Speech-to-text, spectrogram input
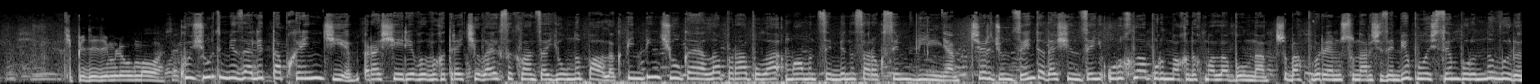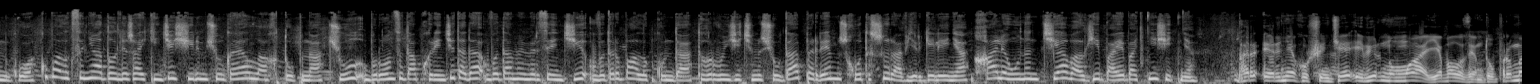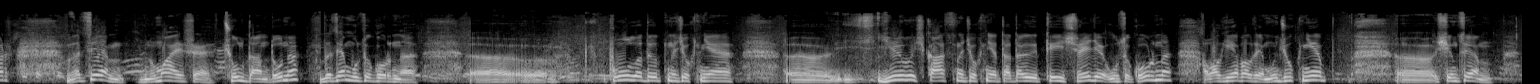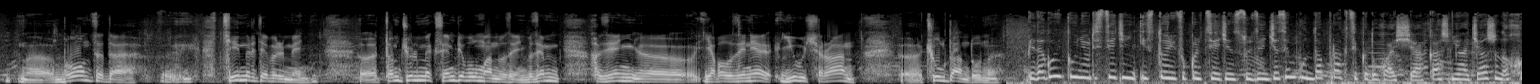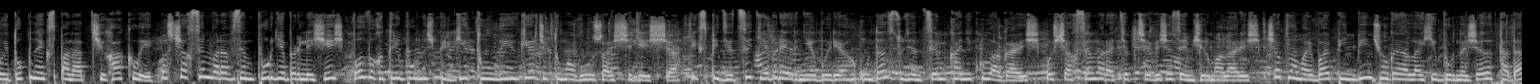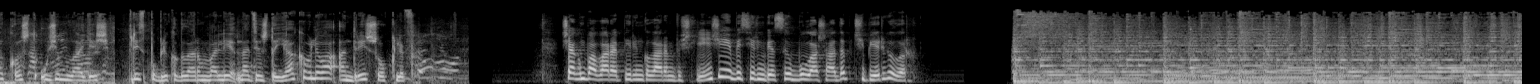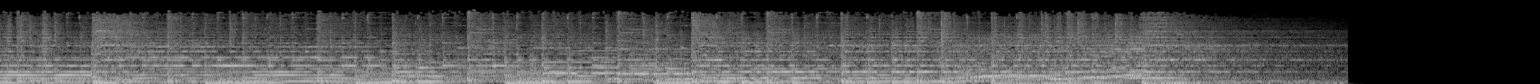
Велосипеде демле булмала. Кужурт мезалит тапхринчи. Ращере вылвахатрайчи лайк сыхланса юлны палык. Пинбин чулгаяла пара була мамын цембе сароксем вильня. Черджунзень тада шинзень урыхла бурынмахынық мала булна. Шыбақ пүрем сунар жезембе булышсем бурынны вырынку. Купалык сыне атыл лежай кинче ширим чулгаялах тупна. Чул бронза тапхринчи тада вода мемерсенчи выдыр балык кунда. Тығырвын жичіміш шулда піррем шхут шырав ергелене. Халя унын чия валхи байы батне. Бір әрне хушинче эбир нума ябалызем тупрымыр. Візем нумайшы чулдандуна. Візем узугурны пула дытны чухне, йывыч касны чухне, тада ты шреде узугурны. Авал ябалзем унчухне шинзем бронза да тимір де білмен. Тым чүлмексем де булман візен. Візем хазен ябалзене йывыч ран чулдандуны. Педагогика университетин истории факультетин студентчесем кунда практика духаща. Кашни ачашын хойдупны экспонат чихаклы. Пасчахсем варавзем пурде бірлешеш, бол вахытри бурныш пирги тулы юкерчик тума булышаща деща. Экспедиции тебрерне быре, ундан студентсем каникула гайш. Пасчахсем вара тепчевешесем жирмалариш. Шапламайба пинбин чулгаялахи бурныжа тада кошт ужимладиш. Республика Глармвали Надежда Яковлева, Андрей Шоклев. Шагын бавара пирингаларым вишленже, бесерінбесі булашадып чибер.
